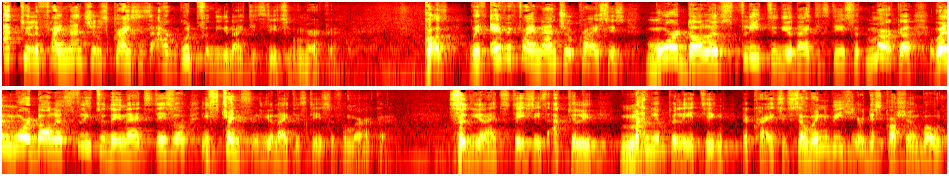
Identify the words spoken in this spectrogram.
actually financial crises are good for the United States of America. Because with every financial crisis, more dollars flee to the United States of America. When more dollars flee to the United States, it strengthens the United States of America. So the United States is actually manipulating the crisis. So when we hear discussion about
